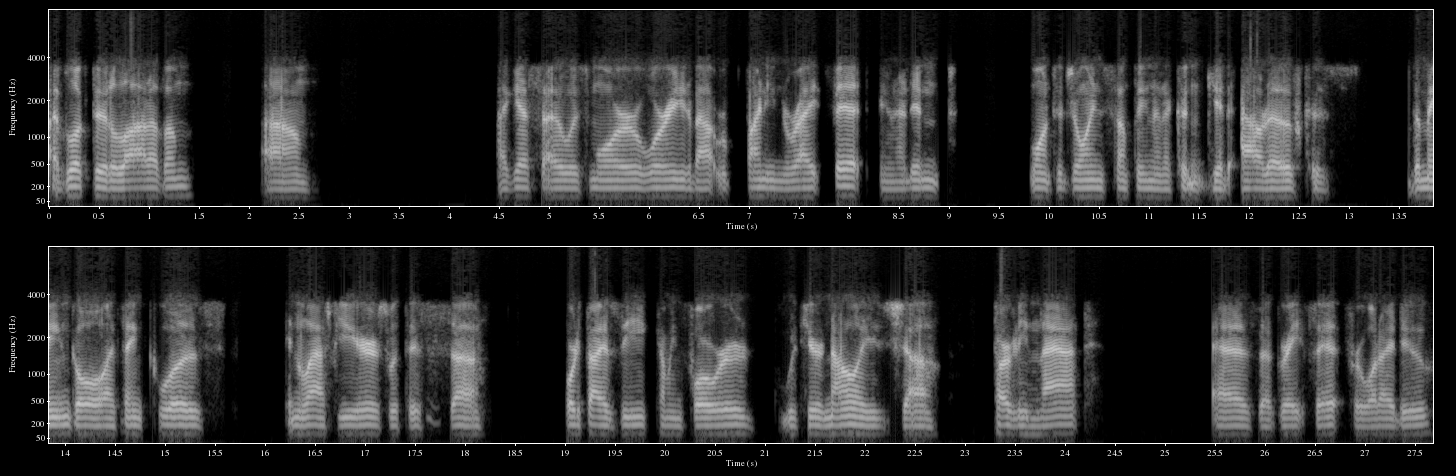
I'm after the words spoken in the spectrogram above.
I've looked at a lot of them. Um, I guess I was more worried about finding the right fit, and I didn't want to join something that I couldn't get out of because the main goal I think was in the last few years with this uh, 45Z coming forward with your knowledge, uh, targeting that as a great fit for what I do.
